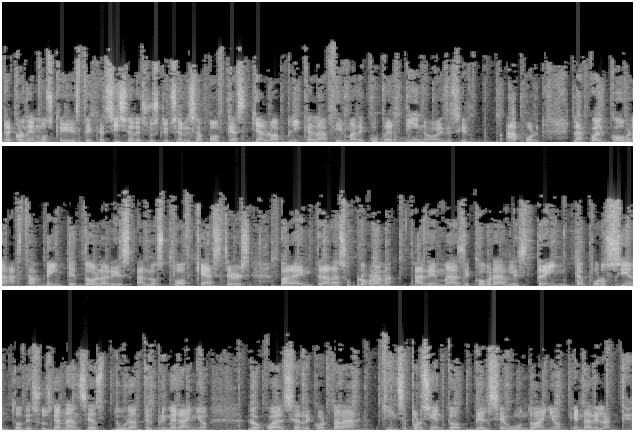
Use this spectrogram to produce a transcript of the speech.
Recordemos que este ejercicio de suscripciones a podcast ya lo aplica la firma de Cupertino, es decir, Apple, la cual cobra hasta 20 dólares a los podcasters para entrar a su programa, además de cobrarles 30% de sus ganancias durante el primer año, lo cual se recortará 15% del segundo año en adelante.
